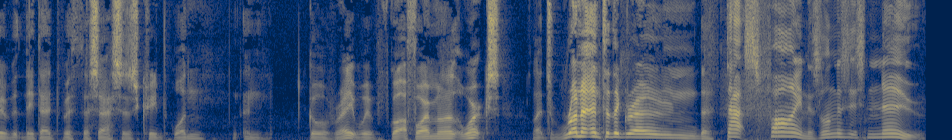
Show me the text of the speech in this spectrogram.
do what they did with Assassin's Creed One and go right. We've got a formula that works. Let's run it into the ground. That's fine as long as it's new.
